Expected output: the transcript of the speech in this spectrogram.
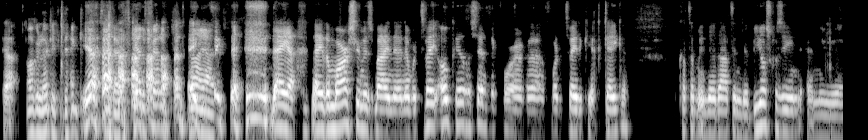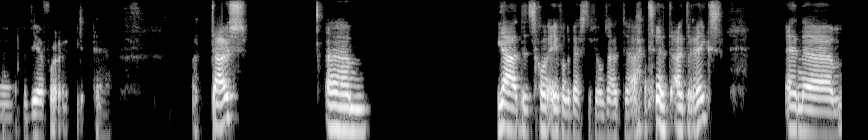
Ja. Oh, gelukkig, denk ik. Ja. Dat, verkeerde film. nee, Ah, ja. nee, nee, ja. nee, The Martian is mijn eh, nummer 2. Ook heel recentelijk voor, voor de tweede keer gekeken. Ik had hem inderdaad in de bios gezien. En nu weer voor thuis. Ehm, ja, dit is gewoon een van de beste films uit, eh, uit, uit de reeks. En ehm,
